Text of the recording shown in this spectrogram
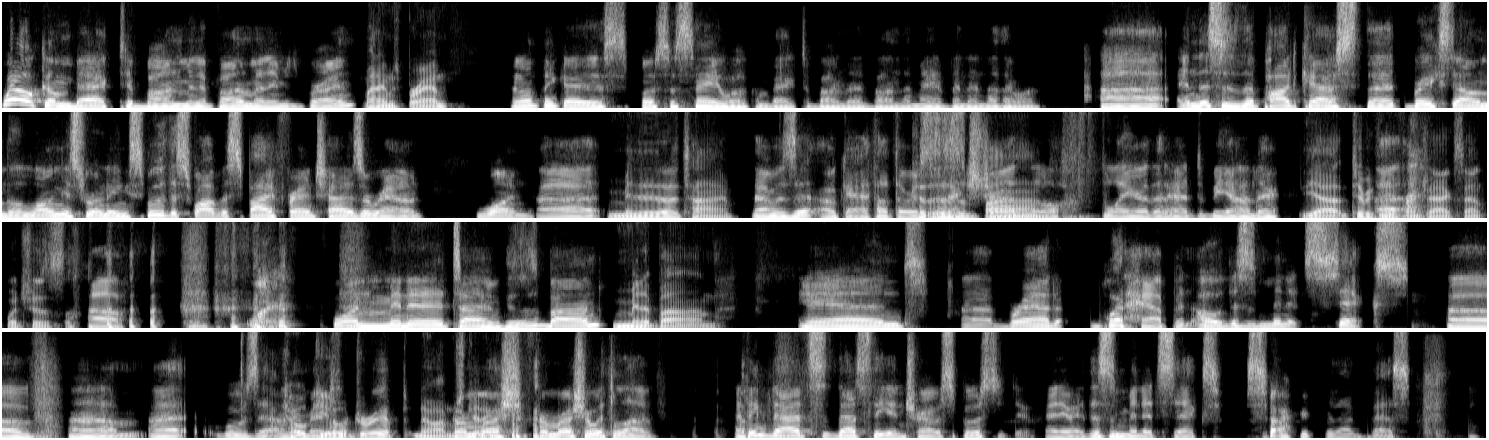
Welcome back to Bond Minute Bond. My name is Brian. My name is Brad. I don't think I was supposed to say welcome back to Bond Minute Bond. That may have been another one. Uh, and this is the podcast that breaks down the longest running, smoothest, suavest spy franchise around. One. Uh, Minute at a time. that was it? Okay. I thought there was an extra little flair that had to be on there. Yeah, typically Uh, a French accent, which is Oh, one minute at a time because this is Bond. Minute Bond. And uh, Brad, what happened? Oh, this is minute six of um, uh, what was it? Under Tokyo Drift. No, I'm just from. Russia. From Russia with love. I think that's that's the intro I was supposed to do. Anyway, this is minute six. Sorry for that mess.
